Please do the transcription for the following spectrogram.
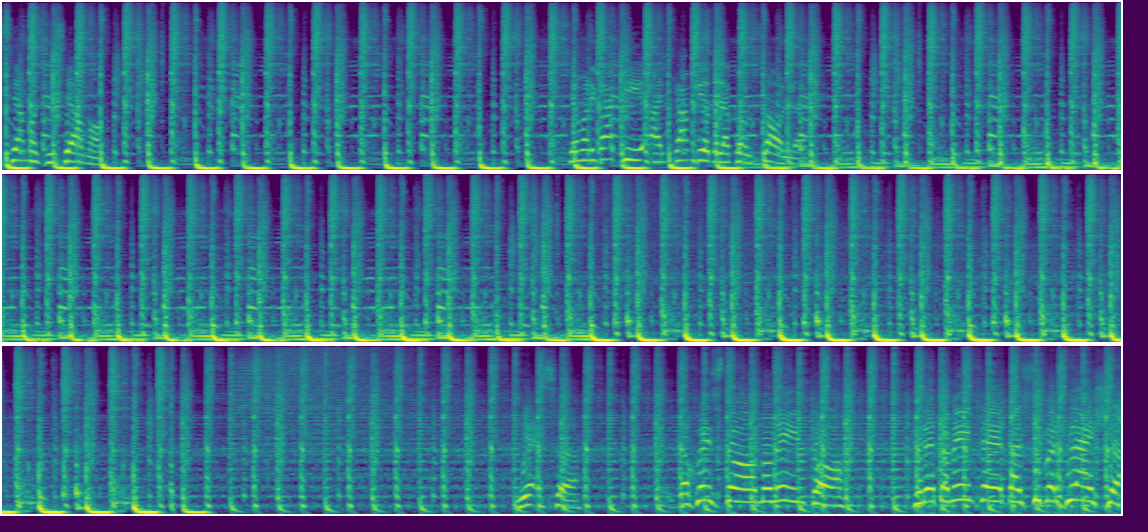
ci siamo, ci siamo. Siamo arrivati al cambio della console. Yes, da questo momento, direttamente dal Super Flash,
